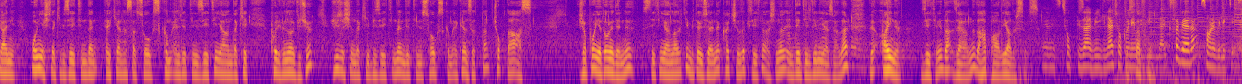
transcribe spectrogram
Yani 10 yaşındaki bir zeytinden erken hasat soğuk sıkım elde ettiğiniz zeytinyağındaki polifenol gücü 100 yaşındaki bir zeytinden elde ettiğiniz soğuk sıkım erken hasattan çok daha az. Japonya'da o nedenle zeytinyağını alırken bir de üzerine kaç yıllık zeytin ağaçından elde edildiğini yazarlar ve aynı zeytini da, zararını daha pahalıya alırsınız. Evet çok güzel bilgiler, çok önemli bilgiler. Kısa bir ara sonra birlikteyiz.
